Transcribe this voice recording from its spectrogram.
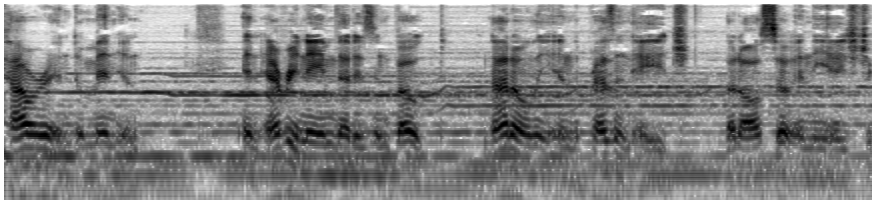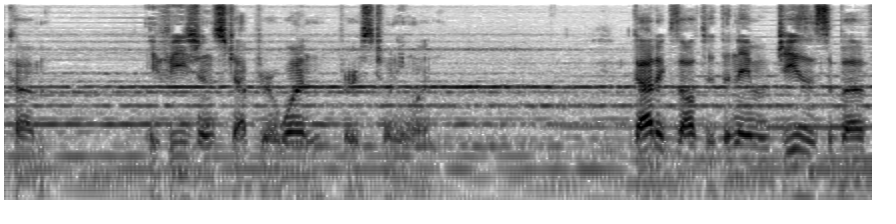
power and dominion in every name that is invoked, not only in the present age, but also in the age to come. Ephesians chapter 1, verse 21. God exalted the name of Jesus above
